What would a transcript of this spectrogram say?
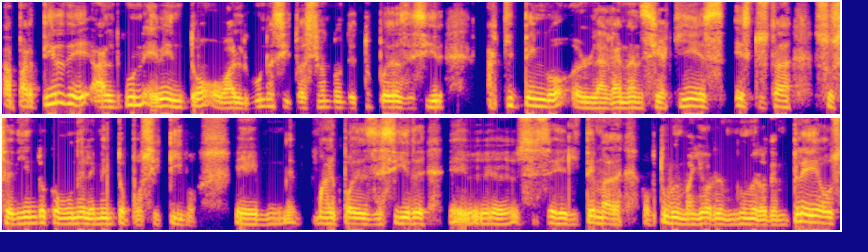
a partir de algún evento o alguna situación donde tú puedas decir, aquí tengo la ganancia, aquí es, esto está sucediendo como un elemento positivo. Eh, puedes decir, eh, el tema, obtuve mayor número de empleos,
